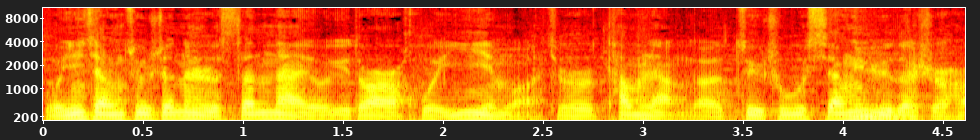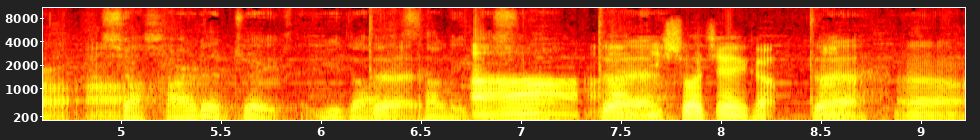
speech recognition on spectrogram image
我印象最深的是三代有一段回忆嘛，就是他们两个最初相遇的时候啊，小孩儿的 Drake 遇到对。Sully 的时候，啊，对。啊你说这个对啊，嗯，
